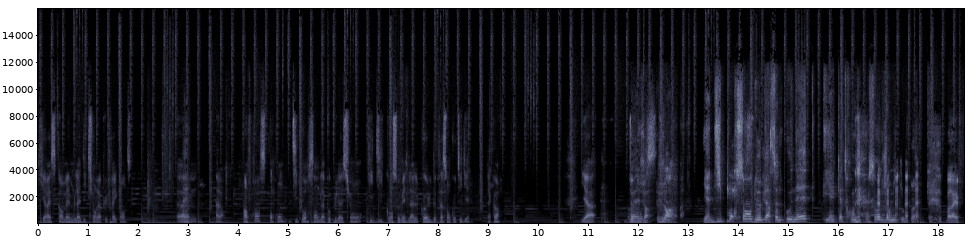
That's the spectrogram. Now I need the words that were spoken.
qui reste quand même l'addiction la plus fréquente. Euh, Ouais. Alors, en France, on compte 10% de la population qui dit consommer de l'alcool de façon quotidienne. D'accord? Il y a 2%, Ouais, genre, genre, il y a 10% de personnes honnêtes et il y a 90% de gens quoi. Bref,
